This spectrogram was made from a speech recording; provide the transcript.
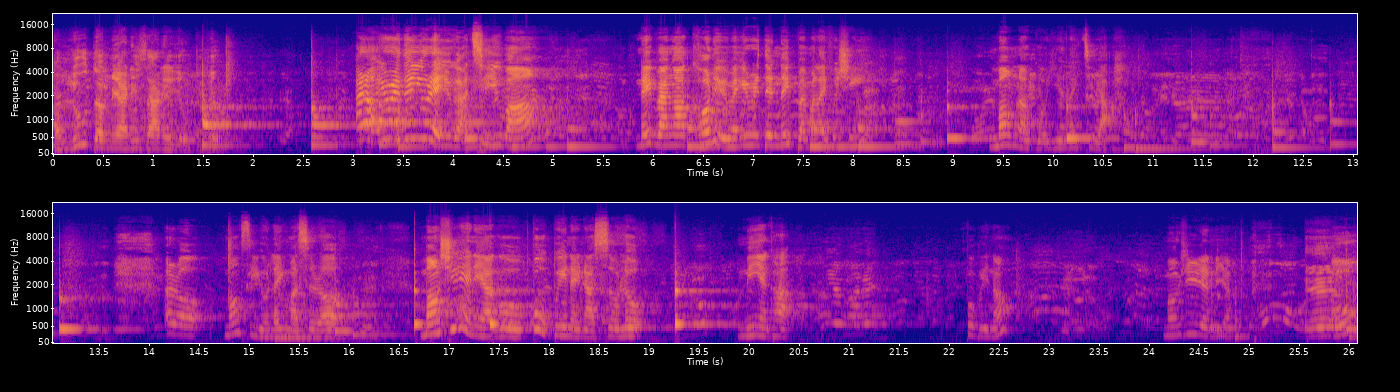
ဘလူသမယာဒီစားတဲ့ရုပ်ဒီရုပ်အဲ့တော့ everything ယူတဲ့ယူကချီယူပါ နိဗ္ဗာန်ကခေါ်နေပေမဲ့ everything နိဗ္ဗာန်မလိုက်ဘူးရှင်မောင်နာကိုအရင်လိုက်ကြည့်ရအောင်အဲ့တော့မောင်စီကိုလိုက်မှာဆိုတော့မောင်ရှိတဲ့နေရာကိုပို့ပေးနိုင်တာဆိုလို့မင်းရခပို့ပေးနော်မောင်ရှိတဲ့နေရာအေး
